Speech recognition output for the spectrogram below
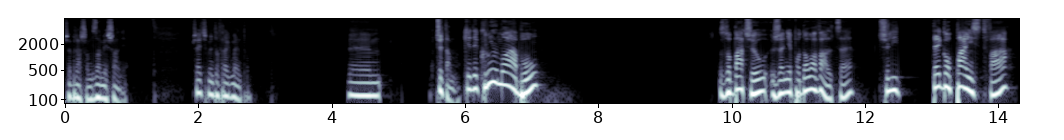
Przepraszam, zamieszanie. Przejdźmy do fragmentu. Czytam. Kiedy król Moabu zobaczył, że nie podoła walce, czyli tego państwa,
